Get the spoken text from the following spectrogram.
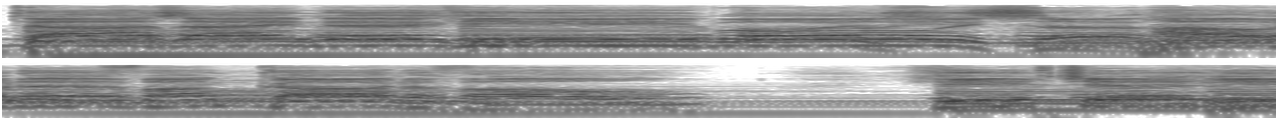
Daar zijn de gierboys, ze houden van carnaval. Giertje hier.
